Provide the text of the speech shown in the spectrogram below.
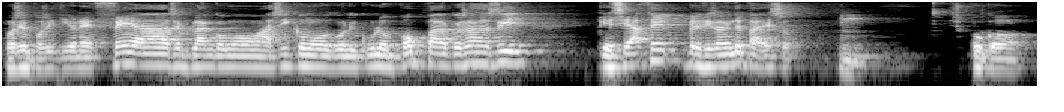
pues en posiciones feas, en plan como así como con el culo en pompa, cosas así, que se hace precisamente para eso. Mm. Es un poco...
